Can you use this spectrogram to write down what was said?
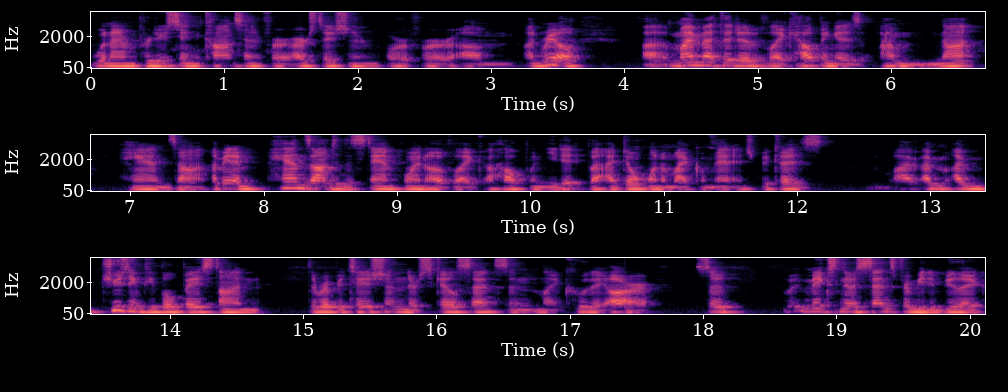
when I'm producing content for ArtStation or for um, Unreal, uh, my method of like helping is I'm not hands on. I mean, I'm hands on to the standpoint of like a help when needed, but I don't want to micromanage because I, I'm, I'm choosing people based on their reputation, their skill sets, and like who they are so it makes no sense for me to be like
